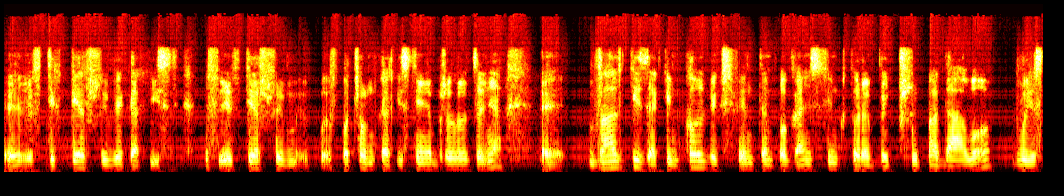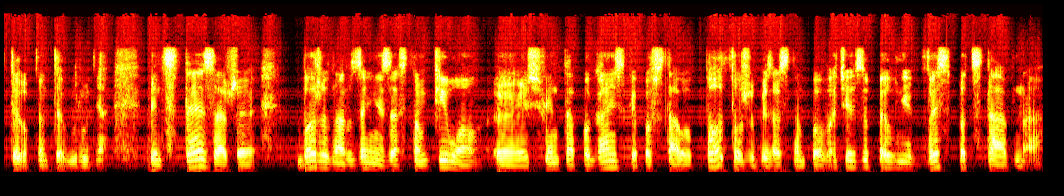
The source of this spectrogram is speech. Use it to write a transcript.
e, w tych pierwszych wiekach, w, pierwszym, w początkach istnienia Bożego Narodzenia, walki z jakimkolwiek świętem pogańskim, które by przypadało 25 grudnia. Więc teza, że Boże Narodzenie zastąpiło e, święta pogańskie, powstało po to, żeby zastępować, jest zupełnie bezpodstawna,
